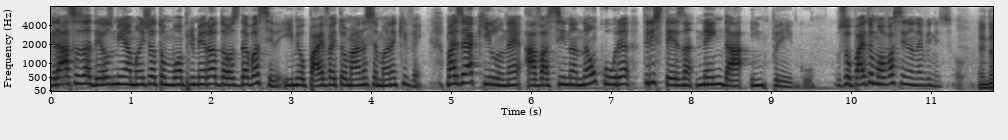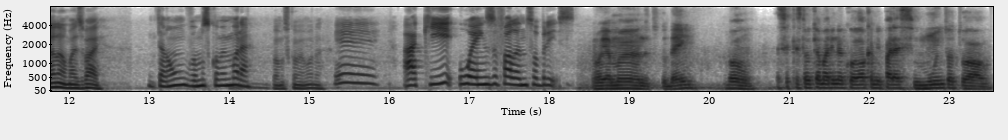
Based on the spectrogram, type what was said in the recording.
Graças a Deus, minha mãe já tomou a primeira dose da vacina e meu pai vai tomar na semana que vem. Mas é aquilo, né? A vacina não cura tristeza nem dá emprego. O seu pai tomou a vacina, né, Vinícius? Ainda não, mas vai. Então vamos comemorar. Vamos comemorar. Ê, Aqui o Enzo falando sobre isso. Oi, Amanda, tudo bem? Bom, essa questão que a Marina coloca me parece muito atual,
